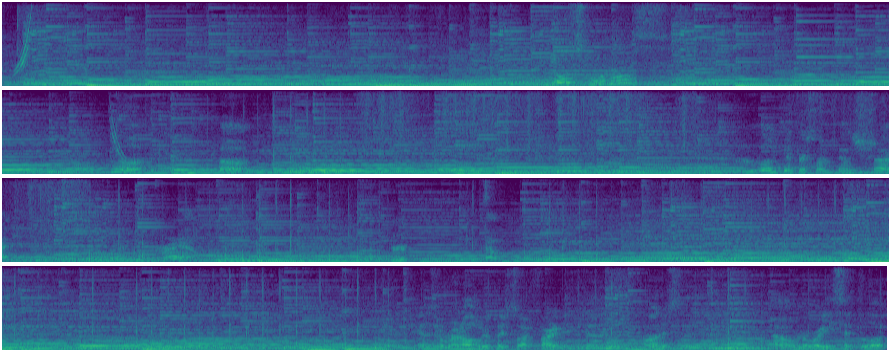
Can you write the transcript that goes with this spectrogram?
Schoolhouse? Something shiny. Round. Hmm? Nope. I'm gonna run all over the place till I find it, because honestly, I don't know where he said to look.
